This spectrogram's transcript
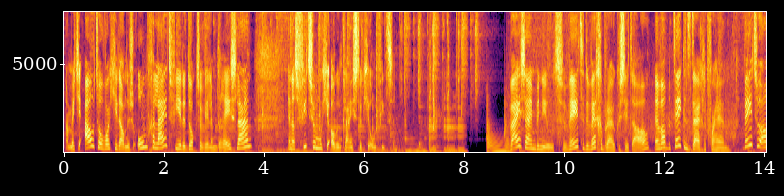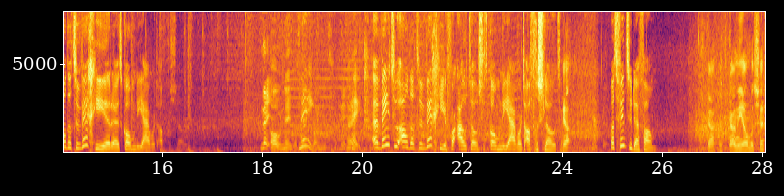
Nou, met je auto word je dan dus omgeleid via de Dr. Willem Dreeslaan. En als fietser moet je ook een klein stukje omfietsen. Wij zijn benieuwd. Weten de weggebruikers dit al? En wat betekent het eigenlijk voor hen? Weet u al dat de weg hier het komende jaar wordt afgesloten? Nee. Oh nee, dat Nee. weten wij niet. Nee. Eh, weet u al dat de weg hier voor auto's het komende jaar wordt afgesloten? Ja. Wat vindt u daarvan? Ja, het kan niet anders zeg.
